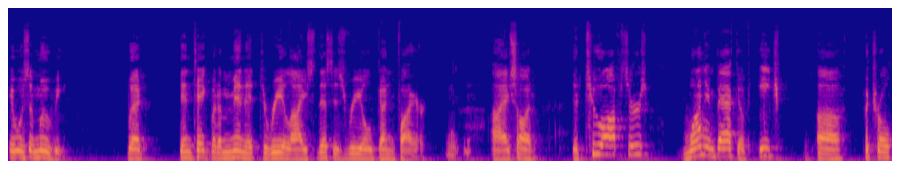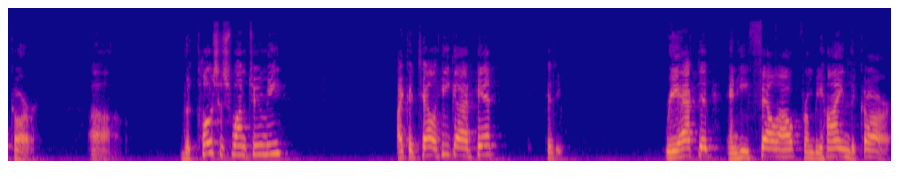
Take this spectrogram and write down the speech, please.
it was a movie, but didn't take but a minute to realize this is real gunfire. I saw the two officers, one in back of each uh, patrol car. Uh, the closest one to me, I could tell he got hit because he reacted and he fell out from behind the car.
